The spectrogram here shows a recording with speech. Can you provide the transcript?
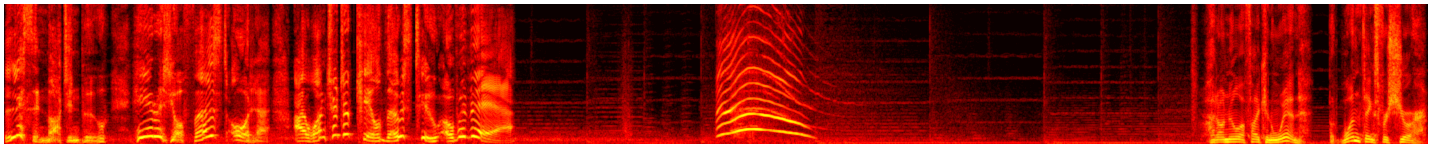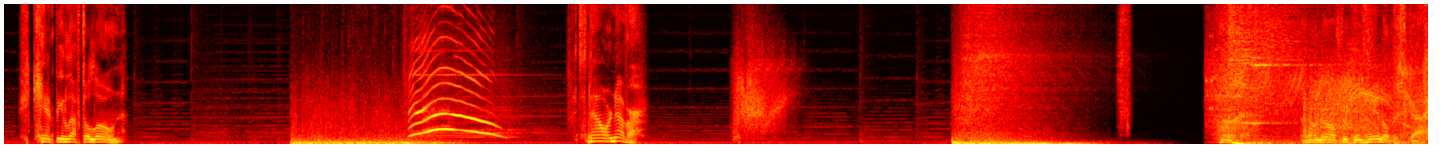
Listen, Majin Buu, here is your first order. I want you to kill those two over there. Boo! I don't know if I can win, but one thing's for sure. He can't be left alone. Boo! It's now or never. I don't know if we can handle this guy.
